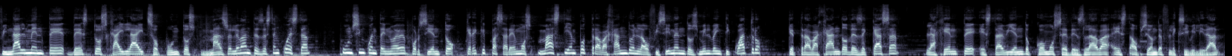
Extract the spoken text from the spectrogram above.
Finalmente, de estos highlights o puntos más relevantes de esta encuesta, un 59% cree que pasaremos más tiempo trabajando en la oficina en 2024 que trabajando desde casa. La gente está viendo cómo se deslava esta opción de flexibilidad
